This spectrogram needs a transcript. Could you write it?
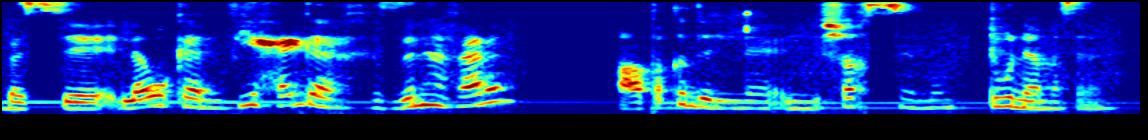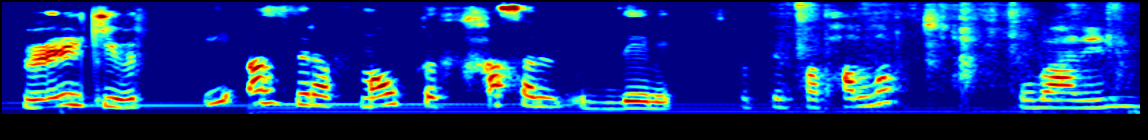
بس لو كان في حاجة هخزنها فعلا أعتقد ال- الشخص ممكن تونة مثلا. Very cute. إيه أظرف موقف حصل قدامك؟ كنت في فتح الله وبعدين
